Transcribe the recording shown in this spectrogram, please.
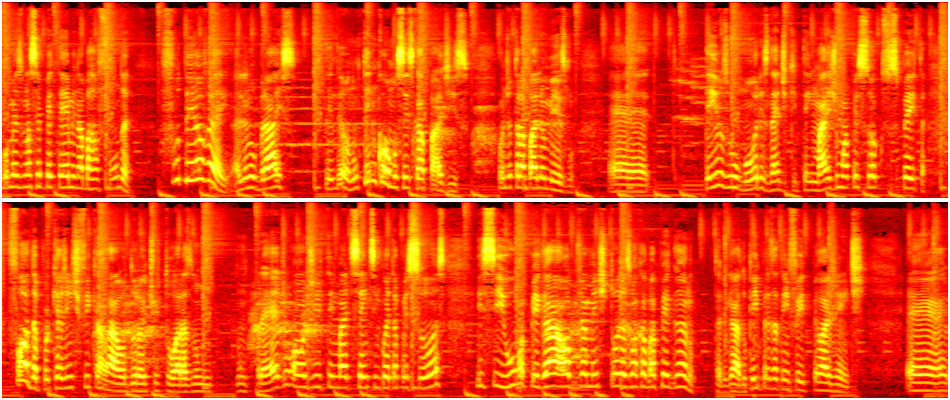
Ou mesmo na CPTM na Barra Funda. Fudeu, velho. Ali no Braz. Entendeu? Não tem como você escapar disso. Onde eu trabalho mesmo. É, tem os rumores, né, de que tem mais de uma pessoa com suspeita. Foda, porque a gente fica lá durante 8 horas num um prédio onde tem mais de 150 pessoas e se uma pegar, obviamente todas vão acabar pegando, tá ligado? O que a empresa tem feito pela gente? É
